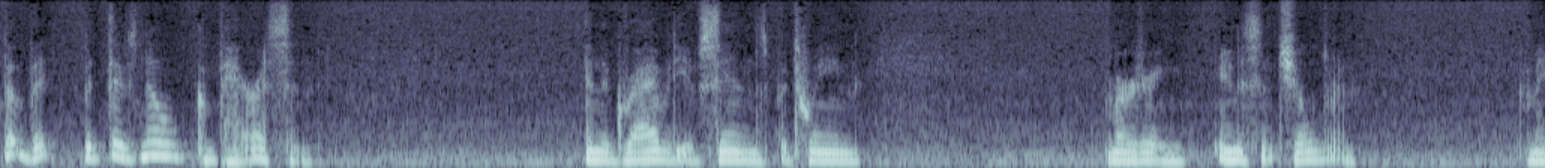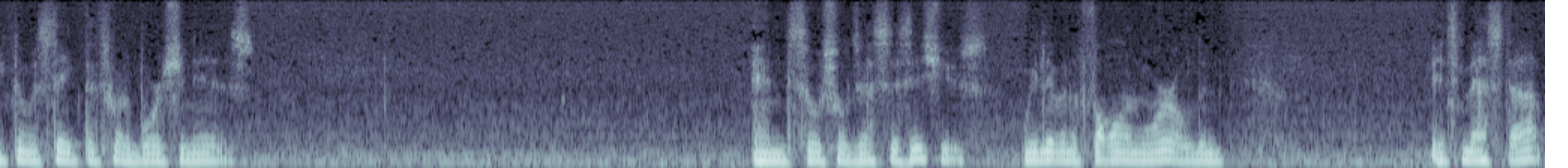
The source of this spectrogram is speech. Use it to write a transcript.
But, but, but there's no comparison in the gravity of sins between murdering innocent children Make no mistake, that's what abortion is. And social justice issues. We live in a fallen world and it's messed up.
